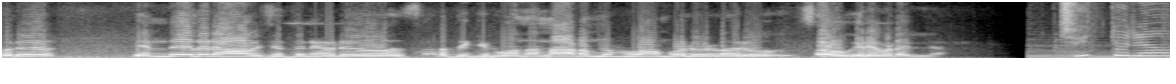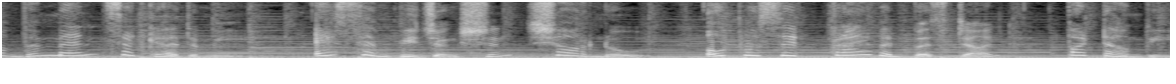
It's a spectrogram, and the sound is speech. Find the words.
ഒരു എന്തെങ്കിലും ഒരു ആവശ്യത്തിന് ഒരു സ്ഥലത്തേക്ക് പോകുന്ന നടന്നു പോകാൻ പോലുള്ള ഒരു സൗകര്യം ഇവിടെ ഇല്ല. Chithara women's academy S M P junction Shoranur opposite private bus stand Pattambi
